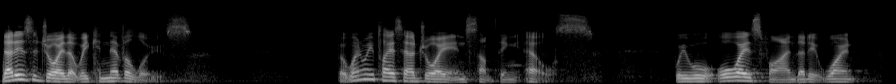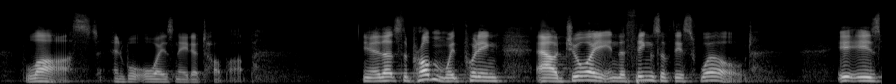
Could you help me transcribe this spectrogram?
that is a joy that we can never lose. But when we place our joy in something else, we will always find that it won't last and we'll always need a top up. You know, that's the problem with putting our joy in the things of this world is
